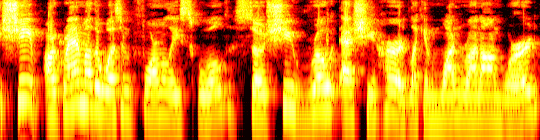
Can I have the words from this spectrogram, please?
she our grandmother wasn't formally schooled so she wrote as she heard like in one run on word.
